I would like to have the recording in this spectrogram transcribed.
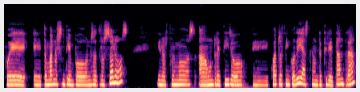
fue eh, tomarnos un tiempo nosotros solos y nos fuimos a un retiro eh, cuatro o cinco días, que era un retiro de tantra,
